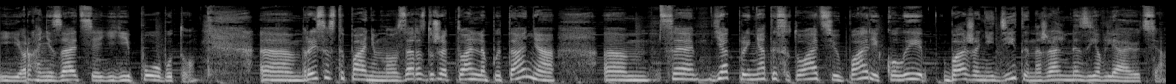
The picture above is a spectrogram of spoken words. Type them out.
і організація її побуту. Раїса Степанівно, зараз дуже актуальне питання. Це як прийняти ситуацію парі, коли бажані діти, на жаль, не з'являються.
